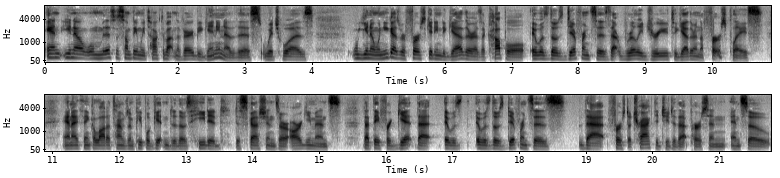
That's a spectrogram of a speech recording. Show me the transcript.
And you know, this is something we talked about in the very beginning of this, which was you know, when you guys were first getting together as a couple, it was those differences that really drew you together in the first place. And I think a lot of times when people get into those heated discussions or arguments, that they forget that it was it was those differences that first attracted you to that person. And so,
